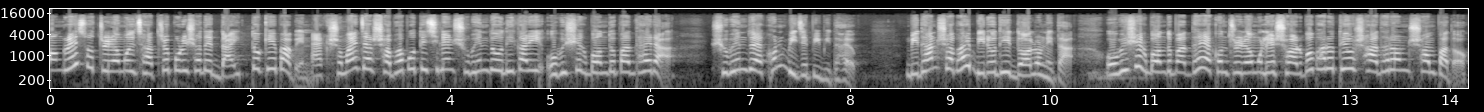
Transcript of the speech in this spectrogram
কংগ্রেস ও তৃণমূল ছাত্র পরিষদের দায়িত্ব কে পাবেন? একসময় যার সভাপতি ছিলেন শুভেন্দু অধিকারী, অভিষেক বন্দ্যোপাধ্যায়রা। শুভেন্দু এখন বিজেপি বিধায়ক। বিধানসভায় বিরোধী দলনেতা। অভিষেক বন্দ্যোপাধ্যায় এখন তৃণমূলের সর্বভারতীয় সাধারণ সম্পাদক।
